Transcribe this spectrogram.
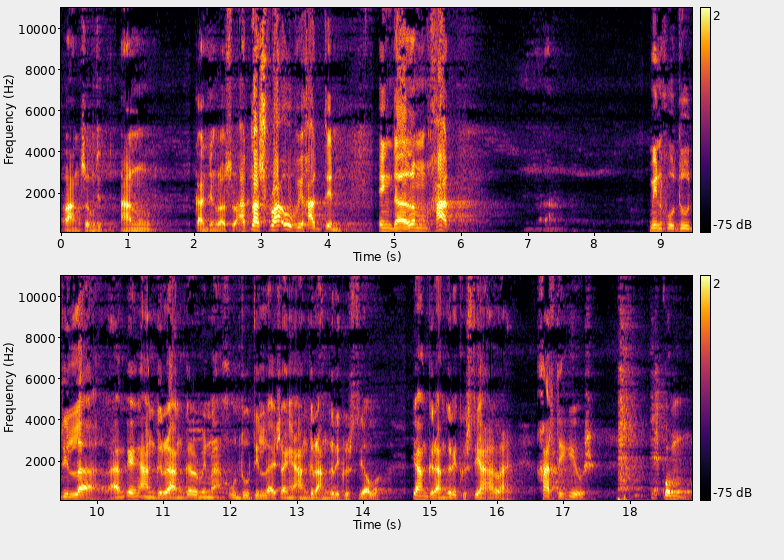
langsung di anu Kanjeng Rasul atas fa'u fi haddin ing dalem had min hududillah. Saking angger-angger min hududillah saking angger-angger Gusti Allah. Ya angger-angger Gusti Allah. Hat iki hukum.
